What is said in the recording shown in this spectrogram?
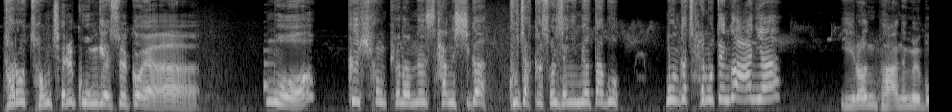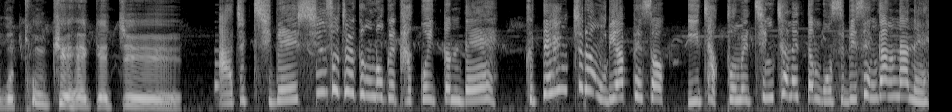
바로 정체를 공개했을 거야. 뭐? 그 형편없는 상씨가 구작가 선생님이었다고? 뭔가 잘못된 거 아니야? 이런 반응을 보고 통쾌했겠지. 아직 집에 신소절 극록을 갖고 있던데 그때 행추랑 우리 앞에서 이 작품을 칭찬했던 모습이 생각나네.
